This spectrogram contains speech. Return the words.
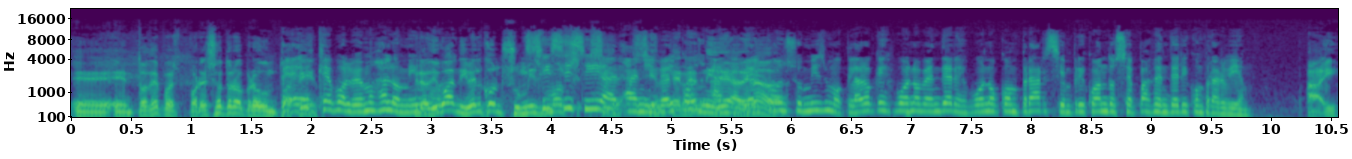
Eh, entonces, pues por eso te lo pregunto a ti. es que volvemos a lo mismo. Pero digo a nivel consumismo, Sí, sí, sí, sin- a, a sin nivel, tener con- ni a de nivel nada. consumismo. Claro que es bueno vender, es bueno comprar siempre y cuando sepas vender y comprar bien. Ahí.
